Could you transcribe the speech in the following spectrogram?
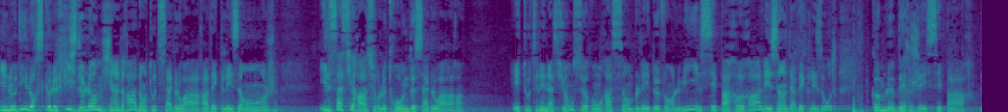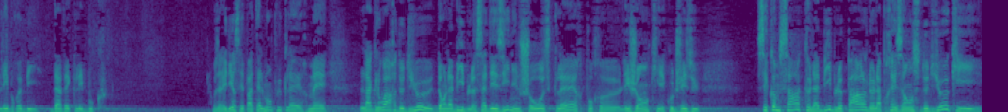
Il nous dit, lorsque le Fils de l'homme viendra dans toute sa gloire avec les anges, il s'assiera sur le trône de sa gloire, et toutes les nations seront rassemblées devant lui. Il séparera les uns d'avec les autres, comme le berger sépare les brebis d'avec les boucs. Vous allez dire, ce n'est pas tellement plus clair, mais la gloire de Dieu dans la Bible, ça désigne une chose claire pour euh, les gens qui écoutent Jésus. C'est comme ça que la Bible parle de la présence de Dieu qui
